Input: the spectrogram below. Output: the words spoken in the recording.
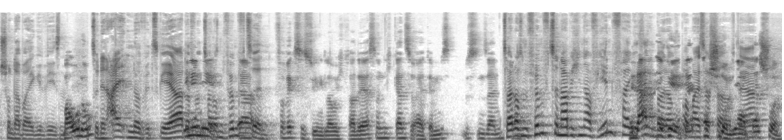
schon dabei gewesen. Maodo? Zu den alten Nowitzki, ja, das nee, nee, 2015. Ja, verwechselst du ihn, glaube ich, gerade. Er ist noch nicht ganz so alt. Der müsste in seinem. 2015 habe ich ihn auf jeden Fall gesehen ja, okay, bei der Europameisterschaft. Das schon, ja, das schon.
